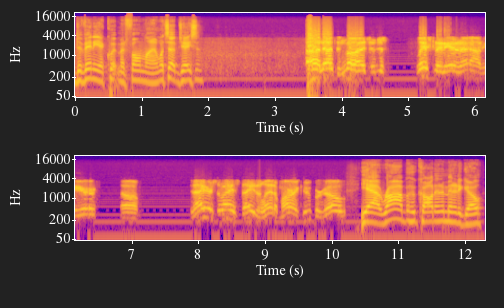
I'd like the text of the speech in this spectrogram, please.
Deviney Equipment phone line. What's up, Jason? Uh, nothing much. I'm just listening in and out here. Uh, did I hear somebody say to let Amari Cooper go? Yeah, Rob, who called in a minute ago,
